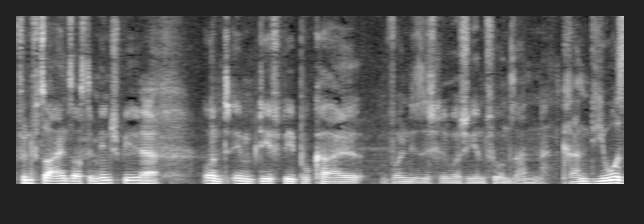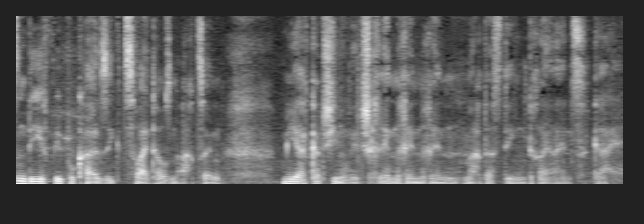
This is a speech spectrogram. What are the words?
5 zu 1 aus dem Hinspiel. Ja. Und im DFB-Pokal wollen die sich revanchieren für unseren grandiosen DFB-Pokalsieg 2018. Mijat Gacinovic, renn, renn, renn, macht das Ding 3-1. Geil.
